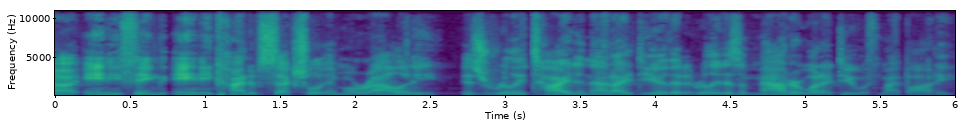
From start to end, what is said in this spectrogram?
Uh, anything, any kind of sexual immorality is really tied in that idea that it really doesn't matter what I do with my body.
